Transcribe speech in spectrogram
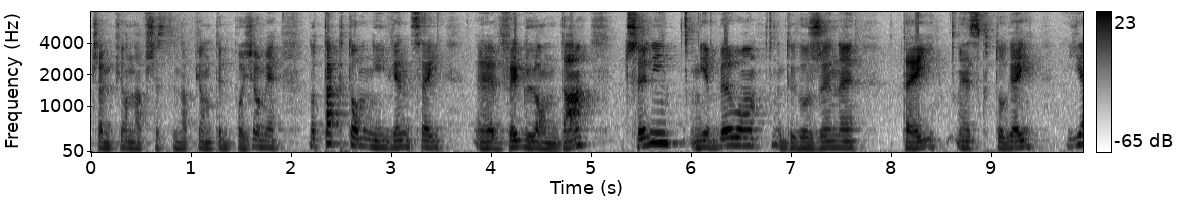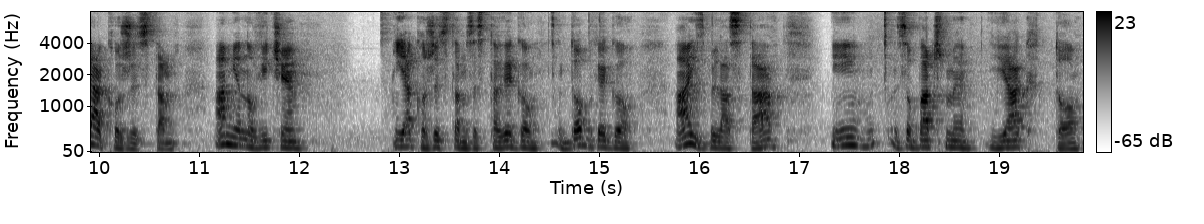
czempiona, wszyscy na piątym poziomie. No tak to mniej więcej wygląda, czyli nie było drużyny tej, z której ja korzystam, a mianowicie ja korzystam ze starego, dobrego Ice Blasta i zobaczmy jak to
